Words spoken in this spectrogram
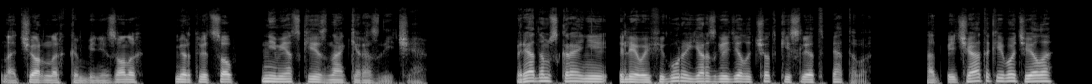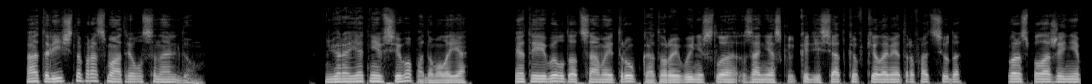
на черных комбинезонах мертвецов немецкие знаки различия. Рядом с крайней левой фигурой я разглядела четкий след пятого. Отпечаток его тела отлично просматривался на льду. Вероятнее всего, — подумала я, — это и был тот самый труп, который вынесло за несколько десятков километров отсюда в расположение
